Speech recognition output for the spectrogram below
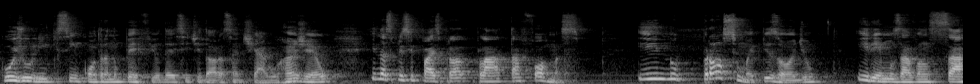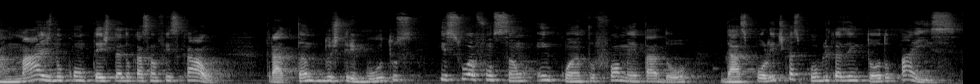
cujo link se encontra no perfil da Isidora Santiago Rangel e nas principais plataformas. E no próximo episódio, iremos avançar mais no contexto da educação fiscal, tratando dos tributos e sua função enquanto fomentador das políticas públicas em todo o país.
